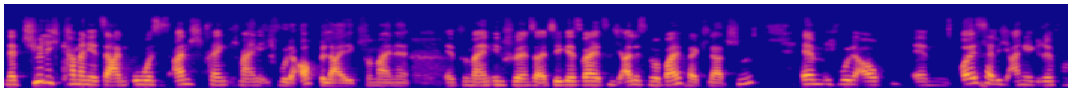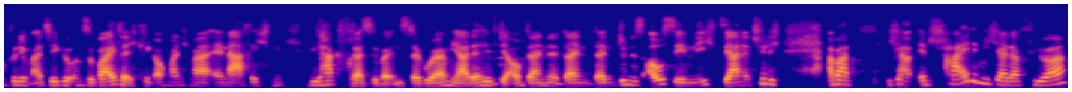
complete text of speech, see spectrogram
natürlich kann man jetzt sagen, oh, es ist anstrengend. Ich meine, ich wurde auch beleidigt für meine, äh, für meinen Influencer-Artikel. Es war jetzt nicht alles nur beifallklatschend. Ähm, ich wurde auch ähm, äußerlich angegriffen für den Artikel und so weiter. Ich kriege auch manchmal äh, Nachrichten wie Hackfresse über Instagram. Ja, da hilft dir auch deine, dein, dein dünnes Aussehen nichts. Ja, natürlich. Aber ich entscheide mich ja dafür,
